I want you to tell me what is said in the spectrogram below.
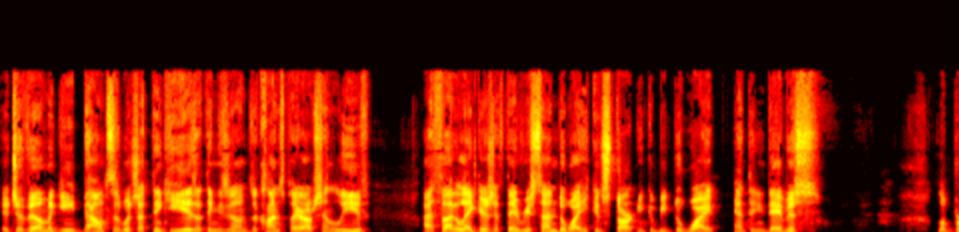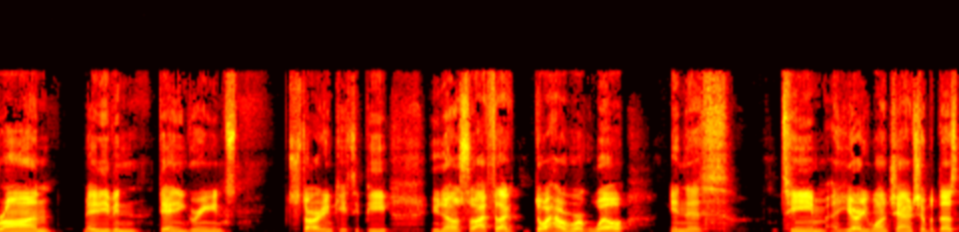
if JaVale McGee bounces, which I think he is, I think he's going to decline his player option and leave. I feel like the Lakers, if they resign Dwight, he can start. He could be Dwight, Anthony Davis, LeBron, maybe even Danny Green starting KCP. You know, so I feel like Dwight Howard worked well in this team. He already won a championship with us.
